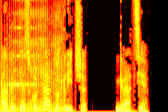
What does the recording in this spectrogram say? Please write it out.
Avete ascoltato Glitch? Grazie.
